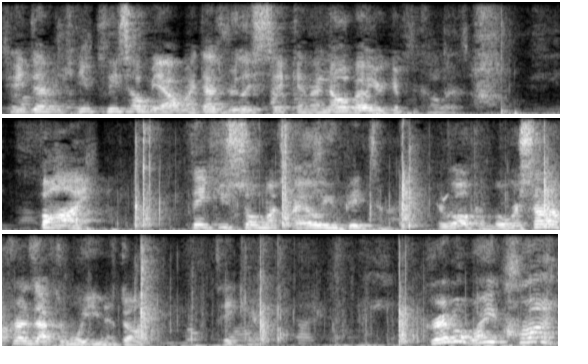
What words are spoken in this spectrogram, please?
Hey, Devin, can you please help me out? My dad's really sick, and I know about your gift of color. Fine. Thank you so much. I owe you big time. You're welcome, but we're still not friends after what you've done. Take care. Grandma, why are you crying?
